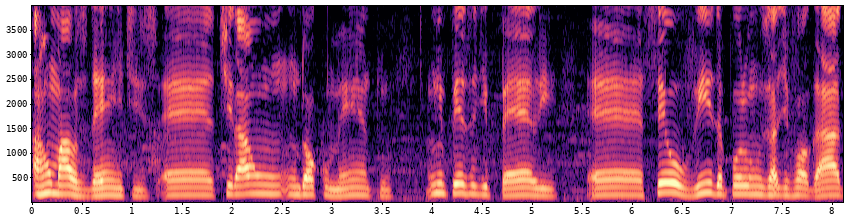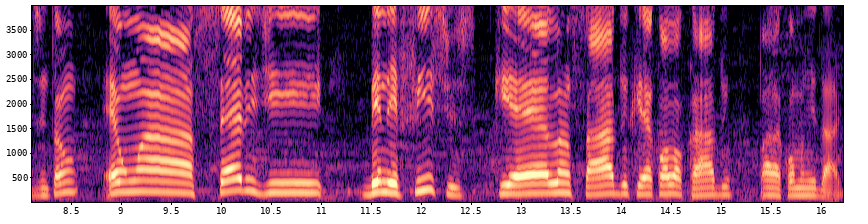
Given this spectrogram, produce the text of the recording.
arrumar os dentes, é, tirar um, um, documento, limpeza de pele, é, ser ouvida por uns advogados. Então, é uma série de benefícios que é lançado, que é colocado para a comunidade.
